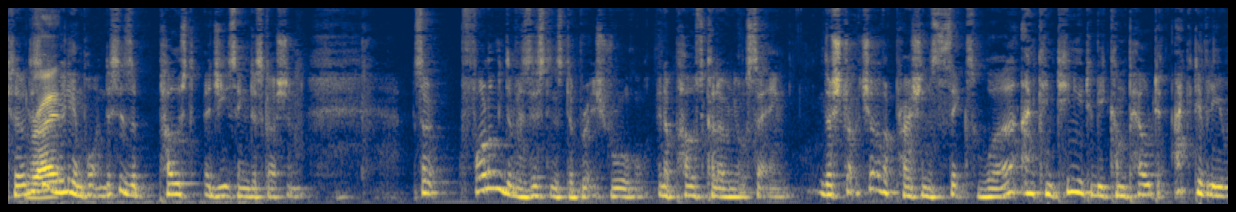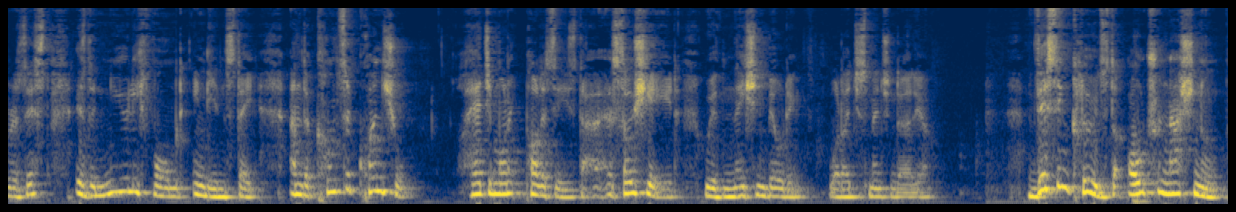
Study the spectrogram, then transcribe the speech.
So this right. is really important. This is a post-Ajit Singh discussion. So, following the resistance to British rule in a post-colonial setting, the structure of oppression Sikhs were and continue to be compelled to actively resist is the newly formed Indian state and the consequential hegemonic policies that are associated with nation building, what I just mentioned earlier. This includes the ultranational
